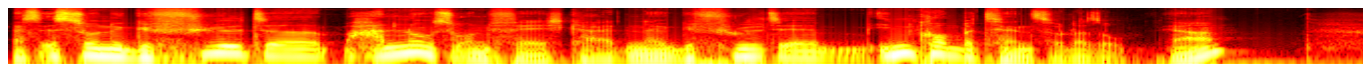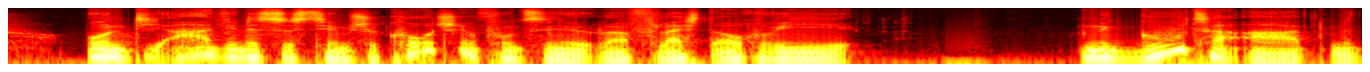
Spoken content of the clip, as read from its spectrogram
Es ist so eine gefühlte Handlungsunfähigkeit, eine gefühlte Inkompetenz oder so, ja. Und die Art, wie das systemische Coaching funktioniert, oder vielleicht auch wie eine gute Art, mit,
